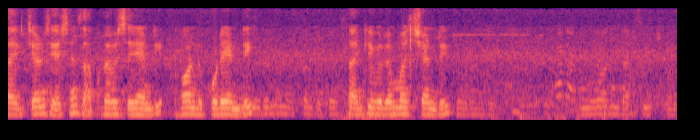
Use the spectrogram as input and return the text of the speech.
లైక్ చేయండి షేర్ చేయండి సబ్స్క్రైబ్ చేయండి. అవ్వండి కూడండి థ్యాంక్ యూ వెరీ మచ్ అండి. అమ్మవారిని దర్శించుకున్నాం.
